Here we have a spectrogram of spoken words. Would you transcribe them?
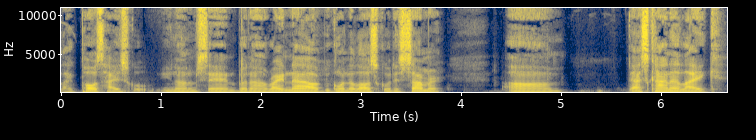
like post high school. You know what I'm saying? But uh, right now, I'll be going to law school this summer. Um, that's kind of like.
